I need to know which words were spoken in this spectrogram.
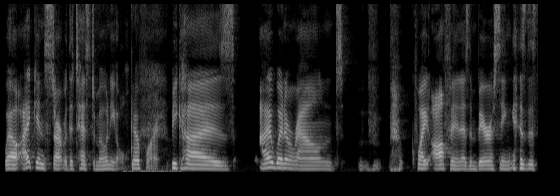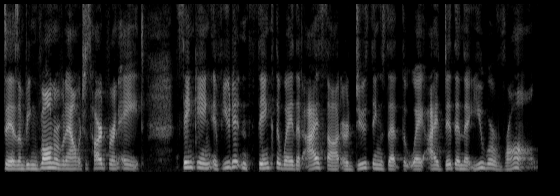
Well, I can start with a testimonial. Go for it. Because I went around quite often, as embarrassing as this is, I'm being vulnerable now, which is hard for an eight, thinking if you didn't think the way that I thought or do things that the way I did then that you were wrong,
